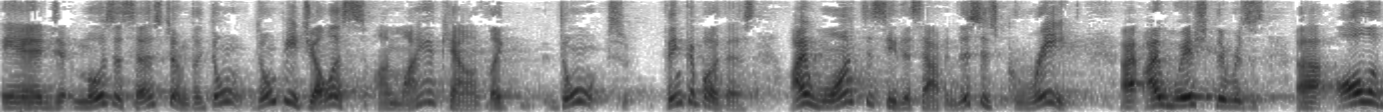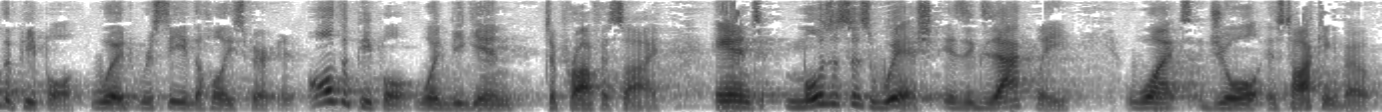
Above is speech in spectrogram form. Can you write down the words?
And Moses says to him, like, don't, don't be jealous on my account. Like, don't Think about this. I want to see this happen. This is great. I, I wish there was, uh, all of the people would receive the Holy Spirit and all the people would begin to prophesy. And Moses' wish is exactly what Joel is talking about.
